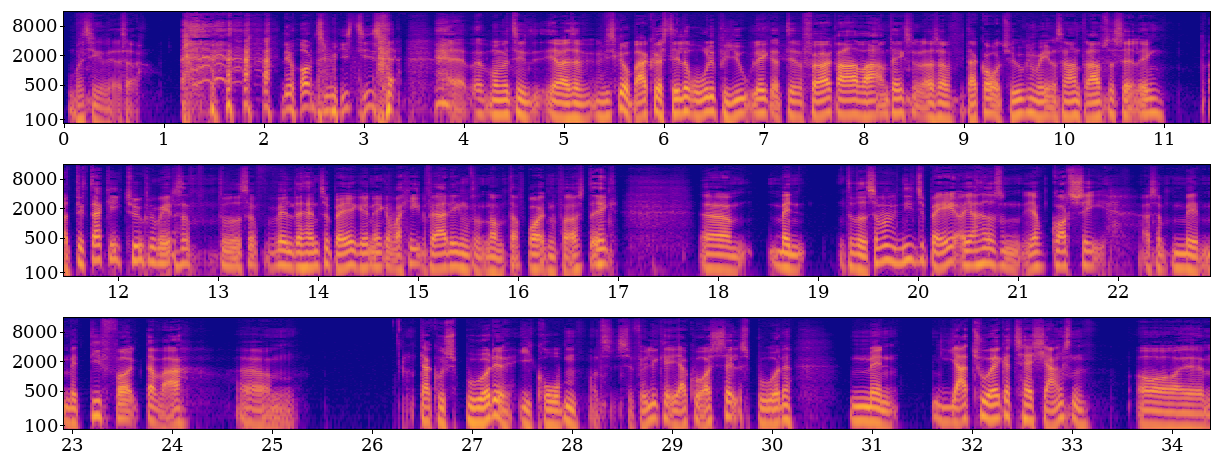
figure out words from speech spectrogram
Hvor tænkte vi, altså, det var optimistisk. ja, hvor man tænkte, ja, altså, vi skal jo bare køre stille og roligt på jul, ikke? og det var 40 grader varmt. Ikke? Altså, der går 20 km, så har han dræbt sig selv. Ikke? Og det, der gik 20 km, så, du ved, så væltede han tilbage igen, ikke? og var helt færdig. Nå, der røg den første. Ikke? Øhm, men du ved, så var vi lige tilbage, og jeg havde sådan, jeg kunne godt se, altså med, med de folk, der var, øhm, der kunne spurte i gruppen, og selvfølgelig kan jeg kunne også selv spurte, men jeg turde ikke at tage chancen og, øh,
